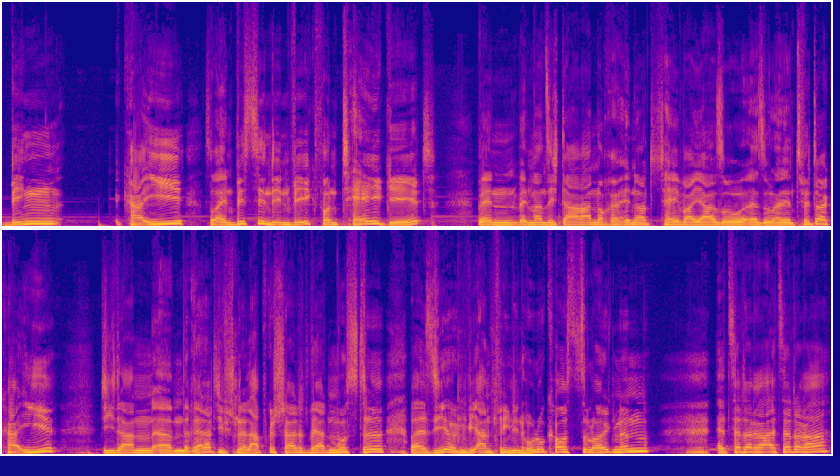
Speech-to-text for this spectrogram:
Bing KI so ein bisschen den Weg von Tay geht. Wenn, wenn man sich daran noch erinnert, Tay war ja so, äh, so eine Twitter-KI, die dann ähm, relativ schnell abgeschaltet werden musste, weil sie irgendwie anfing, den Holocaust zu leugnen, etc. etc.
